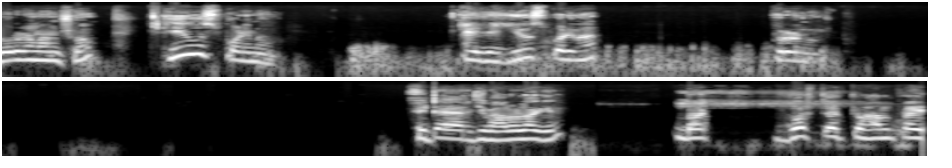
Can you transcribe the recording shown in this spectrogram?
গরুর মাংস। হিউজ পরিমাণ। এই যে হিউজ পরিমাণ গরুর মাংস। এটা আর কি ভালো লাগে। বাট গোশটা একটু হালকাই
